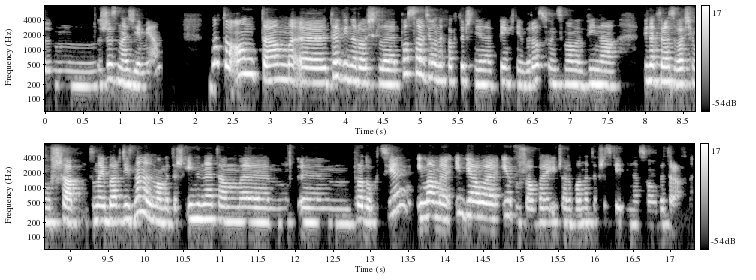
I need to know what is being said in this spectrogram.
mm, żyzna ziemia, no to on tam y, te winorośle posadził, one faktycznie pięknie wyrosły, więc mamy wina, wina, która nazywa się Szap, to najbardziej znane, ale mamy też inne tam produkcje i mamy i białe, i różowe, i czerwone, te wszystkie wina są wytrawne.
